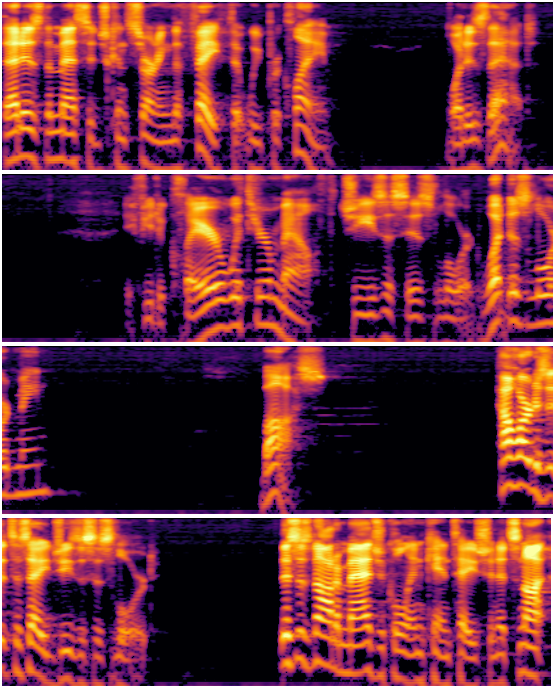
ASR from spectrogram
That is the message concerning the faith that we proclaim. What is that? If you declare with your mouth Jesus is Lord, what does Lord mean? Boss. How hard is it to say Jesus is Lord? This is not a magical incantation. It's not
